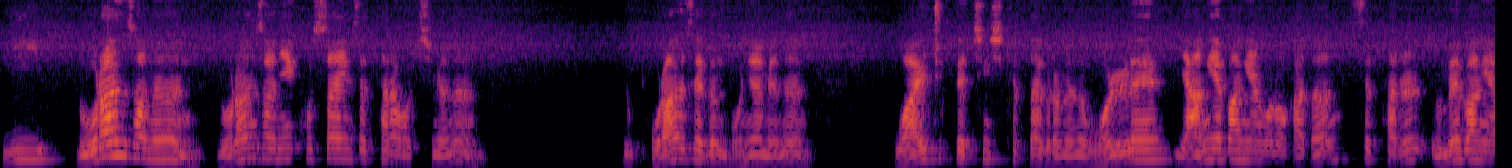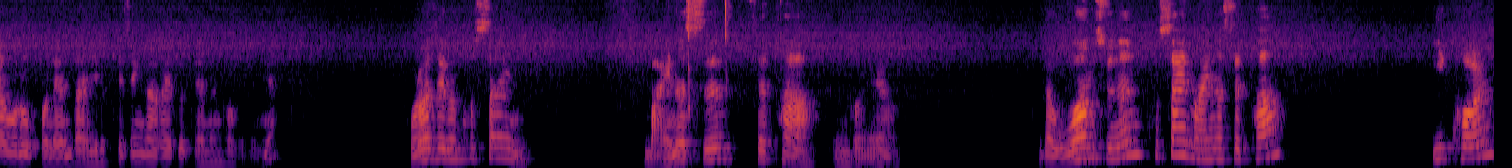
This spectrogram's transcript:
이 노란 선은 노란 선이 코사인 세타라고 치면은 이 보라색은 뭐냐면은 y축 대칭 시켰다 그러면은 원래 양의 방향으로 가던 세타를 음의 방향으로 보낸다 이렇게 생각해도 되는 거거든요. 보라색은 코사인 마이너스 세타인 거예요. 그러니까 우함수는 코사인 마이너스 세타 이퀄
